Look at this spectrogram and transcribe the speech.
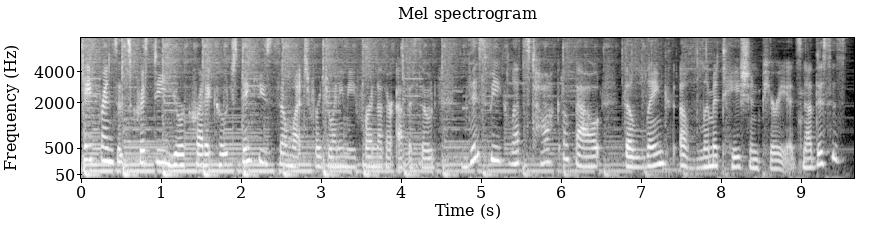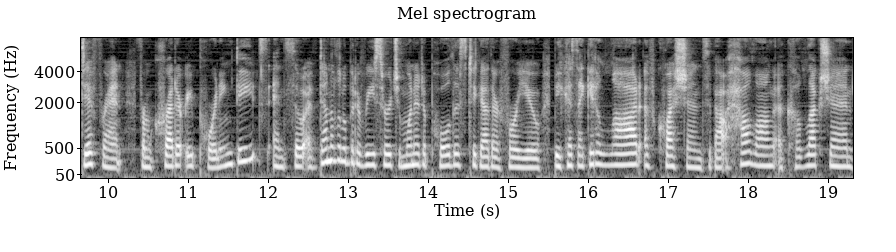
Hey friends, it's Christy, your credit coach. Thank you so much for joining me for another episode. This week, let's talk about the length of limitation periods. Now, this is different from credit reporting dates, and so I've done a little bit of research and wanted to pull this together for you because I get a lot of questions about how long a collection,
